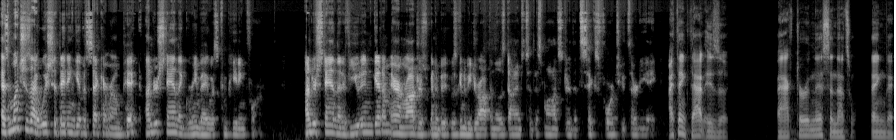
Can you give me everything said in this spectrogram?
as much as I wish that they didn't give a second round pick, understand that Green Bay was competing for him. Understand that if you didn't get him, Aaron Rodgers was going to be was going to be dropping those dimes to this monster that's six four two thirty eight. I think that is a factor in this, and that's one thing that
